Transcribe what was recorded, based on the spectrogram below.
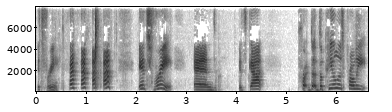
It's free. it's free. And it's got... The, the peel is probably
